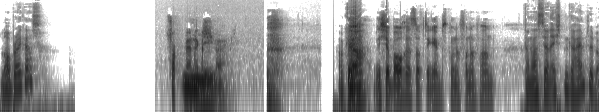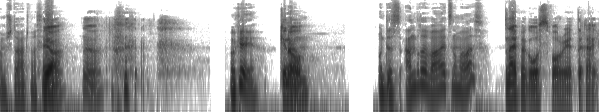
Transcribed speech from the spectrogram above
Lawbreakers? Schockt mir nee. nichts. Ne? Okay. Ja, ich habe auch erst auf der Gamescom davon erfahren. Dann hast du ja einen echten Geheimtipp am Start, was? Ja, ja. Okay. Genau. Ähm, und das andere war jetzt nochmal was? Sniper Ghost Warrior 3.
